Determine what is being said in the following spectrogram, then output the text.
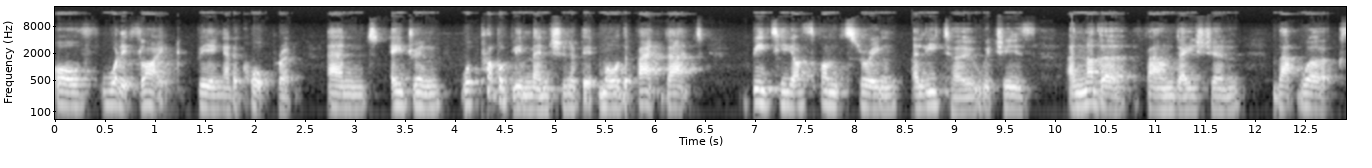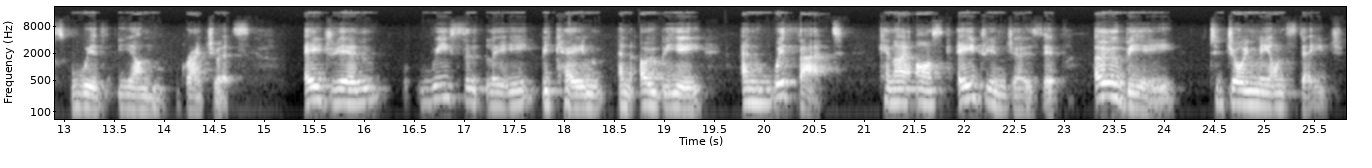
of what it's like being at a corporate. And Adrian will probably mention a bit more the fact that BT are sponsoring Alito, which is another foundation that works with young graduates. Adrian recently became an OBE. And with that, can I ask Adrian Joseph, OBE, to join me on stage?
